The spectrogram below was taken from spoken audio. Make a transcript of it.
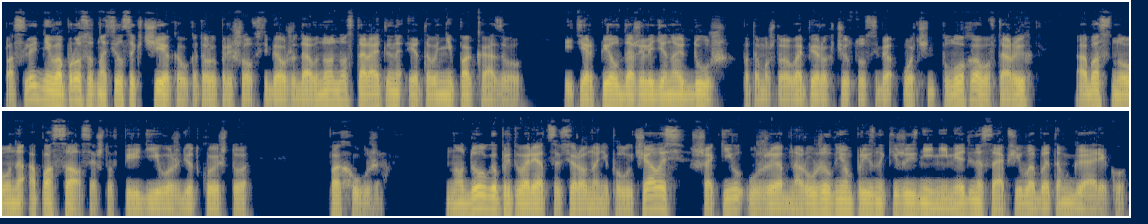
Последний вопрос относился к Чекову, который пришел в себя уже давно, но старательно этого не показывал. И терпел даже ледяной душ, потому что, во-первых, чувствовал себя очень плохо, а во-вторых, обоснованно опасался, что впереди его ждет кое-что похуже. Но долго притворяться все равно не получалось, Шакил уже обнаружил в нем признаки жизни и немедленно сообщил об этом Гарику.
